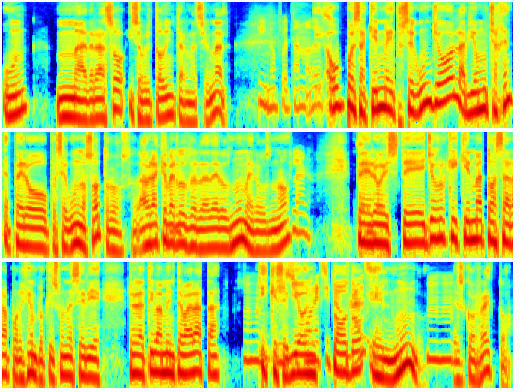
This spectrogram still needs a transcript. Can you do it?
un madrazo y sobre todo internacional. Y no fue tan madre. Oh, pues aquí en Me- según yo la vio mucha gente, pero pues según nosotros, habrá que ver los verdaderos números, ¿no? Claro. Pero este, yo creo que quien mató a Sara, por ejemplo, que es una serie relativamente barata y que se vio en todo el mundo. Es correcto,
